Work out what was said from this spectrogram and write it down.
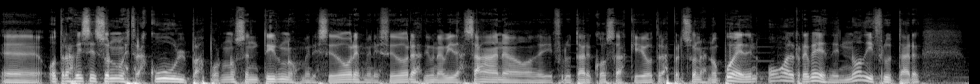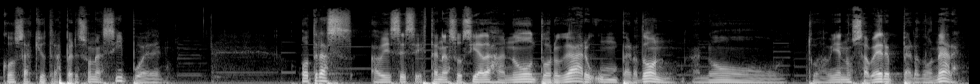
Eh, otras veces son nuestras culpas por no sentirnos merecedores, merecedoras de una vida sana o de disfrutar cosas que otras personas no pueden, o al revés, de no disfrutar cosas que otras personas sí pueden. Otras a veces están asociadas a no otorgar un perdón, a no todavía no saber perdonar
